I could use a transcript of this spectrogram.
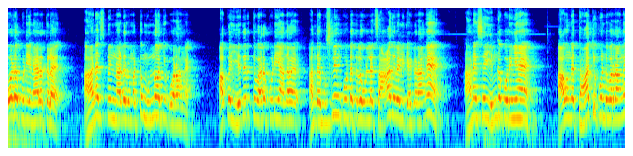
ஓடக்கூடிய நேரத்தில் அனஸ் பின் நலுர் மட்டும் முன்னோக்கி போகிறாங்க அப்போ எதிர்த்து வரக்கூடிய அந்த அந்த முஸ்லீம் கூட்டத்தில் உள்ள சாதர் அலி கேட்குறாங்க அனஸை எங்கே போகிறீங்க அவங்க தாக்கி கொண்டு வர்றாங்க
